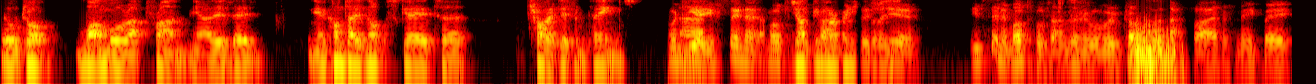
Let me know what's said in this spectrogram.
he'll drop one more up front. You know, they, they, you know, Conte's not scared to try different things. Well, Uh, yeah, you've seen it multiple jumping times Mourinho this was- year. You've seen it multiple times, haven't you? Where we've dropped to the back five if need be.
